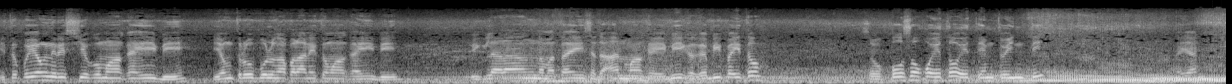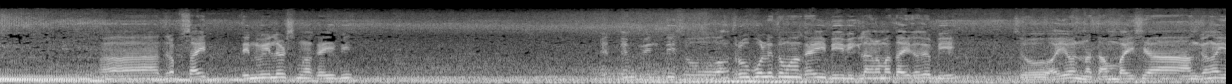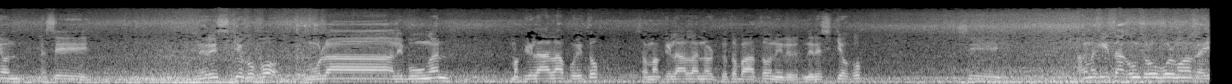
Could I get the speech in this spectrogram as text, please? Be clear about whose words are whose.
Speaker 1: Ito po yung nirescue ko mga kaibi. Yung trouble nga pala nito mga kaibi. Bigla lang namatay sa daan mga kaibi. Kagabi pa ito. So puso po ito, 8M20. Ayan. Ah, drop side, 10 wheelers mga kaibi. 8M20. So ang trouble nito mga kaibi, biglang namatay kagabi. So ayun, natambay siya hanggang ngayon kasi nirescue ko po mula Libungan. Makilala po ito sa Makilala North Cotabato, nirescue ko. Kasi ang nakita kong trouble mga kaibigan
